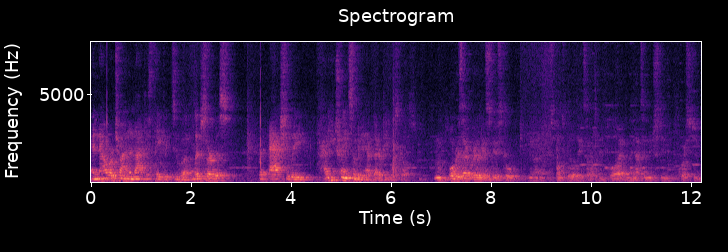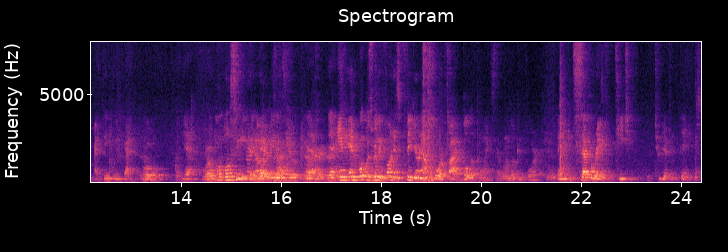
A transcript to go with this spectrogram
And now we're trying to not just take it to a lip service, but actually, how do you train somebody to have better people skills? Mm, Or is that really a ski school, you know, responsibility, it's up to the employer, I mean, that's an interesting question. I think we got, well, yeah, we'll, we'll, we'll see, you know what I mean? Yeah, that's good. Yeah, No, yeah, very, very and, and what was really fun is figuring out four or five bullet points that we're looking for, Yeah. that you can separate from teaching, They're two different things.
